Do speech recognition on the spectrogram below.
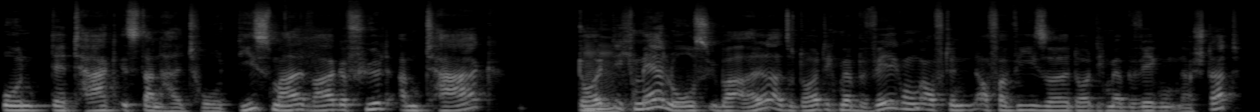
Und der Tag ist dann halt tot. Diesmal war gefühlt am Tag deutlich mhm. mehr los überall, also deutlich mehr Bewegung auf, den, auf der Wiese, deutlich mehr Bewegung in der Stadt.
